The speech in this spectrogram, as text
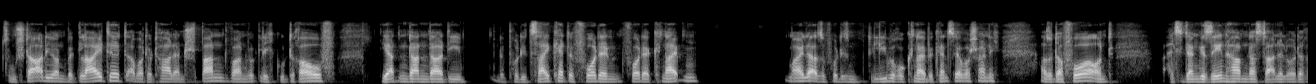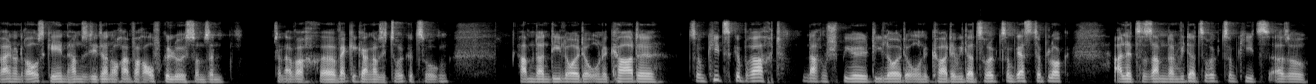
zum Stadion begleitet, aber total entspannt, waren wirklich gut drauf. Die hatten dann da die eine Polizeikette vor, den, vor der Kneipenmeile, also vor diesem, die Libero-Kneipe kennst du ja wahrscheinlich, also davor. Und als sie dann gesehen haben, dass da alle Leute rein und rausgehen, haben sie die dann auch einfach aufgelöst und sind, sind einfach äh, weggegangen, haben sich zurückgezogen. Haben dann die Leute ohne Karte zum Kiez gebracht, nach dem Spiel die Leute ohne Karte wieder zurück zum Gästeblock, alle zusammen dann wieder zurück zum Kiez. Also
